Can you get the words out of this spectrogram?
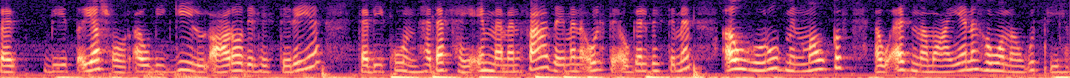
فبيشعر أو بيجيله الأعراض الهستيرية فبيكون هدفها يا إما منفعة زي ما أنا قلت أو جلب اهتمام أو هروب من موقف أو أزمة معينة هو موجود فيها.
